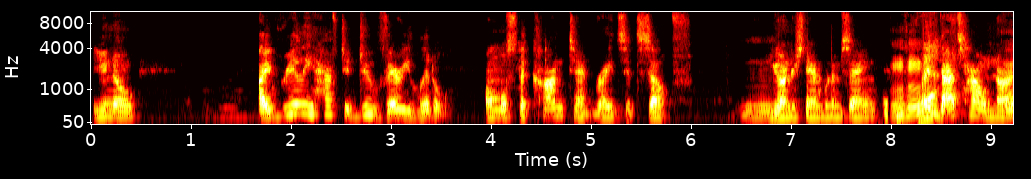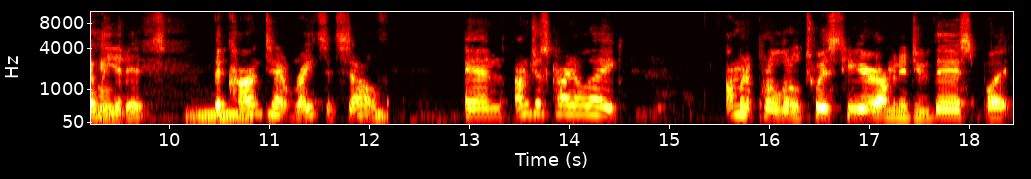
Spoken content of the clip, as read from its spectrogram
you know, I really have to do very little. Almost the content writes itself. Mhm. You understand what I'm saying? Mhm. Like Yeah. that's how gnarly it is. The content writes itself, and I'm just kind of like, I'm gonna put a little twist here. I'm gonna do this, but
